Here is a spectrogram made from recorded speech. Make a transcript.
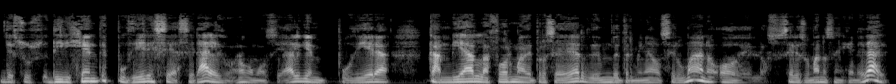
de, sus dirigentes pudiese hacer algo, ¿no? como si alguien pudiera cambiar la forma de proceder de un determinado ser humano o de los seres humanos en general.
